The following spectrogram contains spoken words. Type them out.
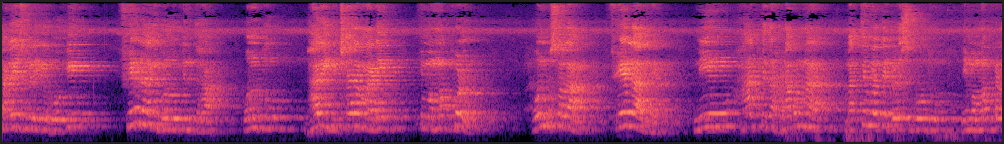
ಕಾಲೇಜುಗಳಿಗೆ ಹೋಗಿ ಫೇಲ್ ಆಗಿ ಬರುವುದಂತಹ ಒಂದು ಭಾರಿ ವಿಚಾರ ಮಾಡಿ ನಿಮ್ಮ ಮಕ್ಕಳು ಒಂದು ಸಲ ಫೇಲ್ ಆದರೆ ನೀವು ಹಾಕಿದ ಹಣವನ್ನು ಮತ್ತೆ ಮತ್ತೆ ಬೆಳೆಸ್ಬೋದು ನಿಮ್ಮ ಮಕ್ಕಳ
